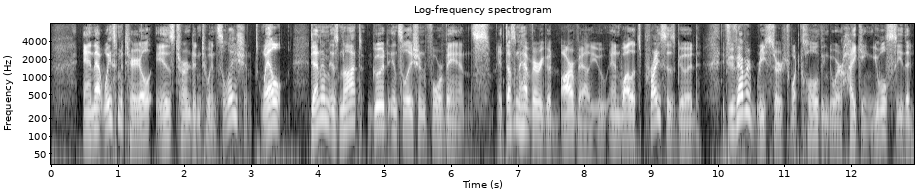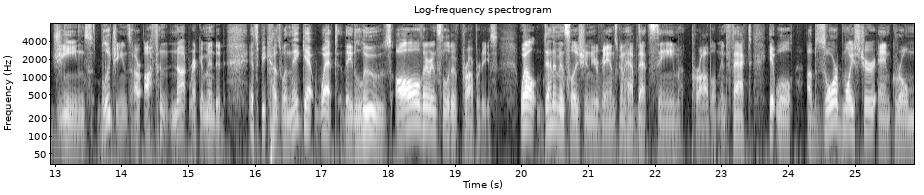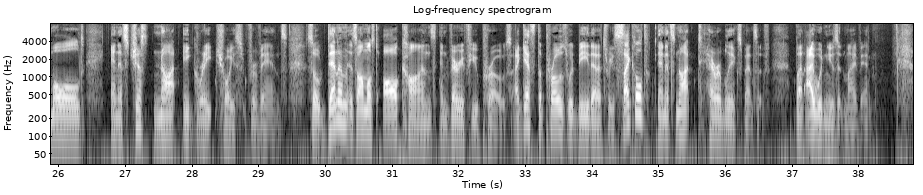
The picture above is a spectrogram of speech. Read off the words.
and that waste material is turned into insulation. Well, denim is not good insulation for vans. It doesn't have very good R value, and while its price is good, if you've ever researched what clothing to wear hiking, you will see that jeans, blue jeans, are often not recommended. It's because when they get wet, they lose all their insulative properties. Well, denim insulation in your van is going to have that same problem. In fact, it will absorb moisture and grow mold, and it's just not a great choice for vans. So denim is almost all cons and very few pros. I guess the would be that it's recycled and it's not terribly expensive, but I wouldn't use it in my van.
